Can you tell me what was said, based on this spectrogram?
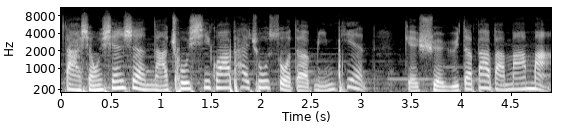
大熊先生拿出西瓜派出所的名片，给鳕鱼的爸爸妈妈。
